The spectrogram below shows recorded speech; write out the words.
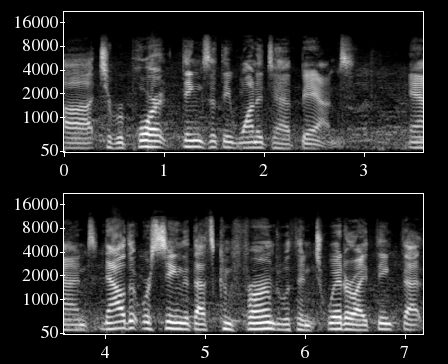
uh, to report things that they wanted to have banned? And now that we're seeing that that's confirmed within Twitter, I think that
